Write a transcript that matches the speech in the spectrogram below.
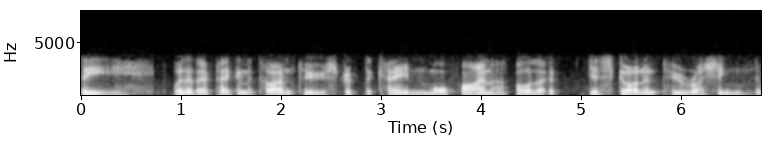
see whether they've taken the time to strip the cane more finer or they've just gone into rushing the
